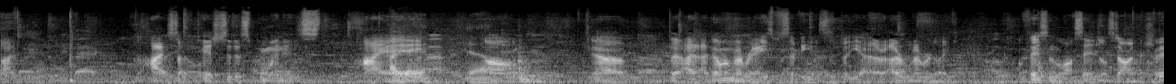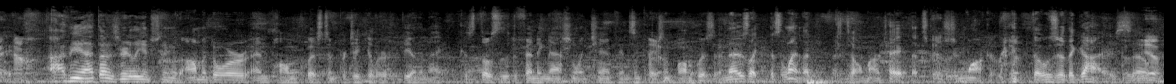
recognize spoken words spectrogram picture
I, the highest I've pitched to this point is high High A. A, yeah. Um, uh, but I, I don't remember any specific instances. But yeah, I, I remember like I'm facing the Los Angeles Dodgers right now. I mean, I thought it was really interesting with Amador and Palmquist in particular the other night because those are the defending National League champions and Carson Yeah. Palmquist, and that was like that's a line that Ketel Marte, that's Christian Walker, right? Those are the guys. So Yeah.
